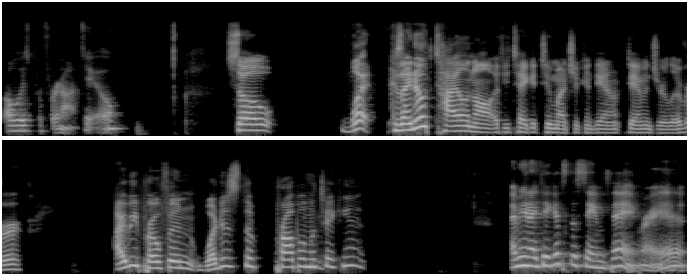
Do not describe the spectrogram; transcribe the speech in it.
always prefer not to So, what? Because I know Tylenol, if you take it too much, it can dam- damage your liver. Ibuprofen, what is the problem with taking it? i mean i think it's the same thing right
